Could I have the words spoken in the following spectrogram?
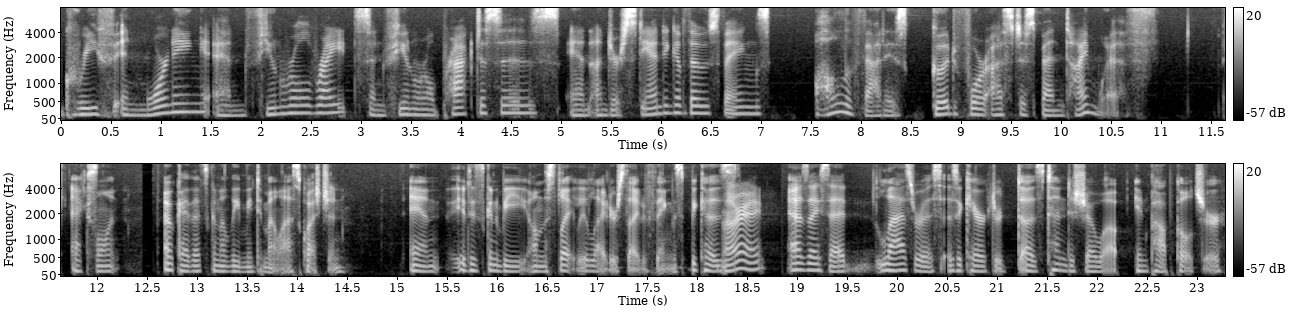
grief in mourning and funeral rites and funeral practices and understanding of those things, all of that is good for us to spend time with. Excellent. Okay, that's going to lead me to my last question. And it is going to be on the slightly lighter side of things because, All right. as I said, Lazarus as a character does tend to show up in pop culture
